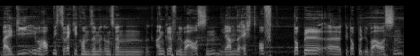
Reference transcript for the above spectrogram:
weil die überhaupt nicht zurechtgekommen sind mit unseren Angriffen über Außen. Wir haben da echt oft doppel, äh, gedoppelt über Außen.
